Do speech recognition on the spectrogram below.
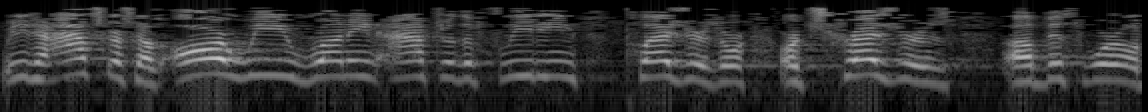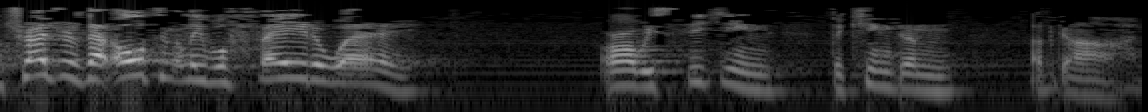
We need to ask ourselves, are we running after the fleeting pleasures or, or treasures of this world? Treasures that ultimately will fade away. Or are we seeking the kingdom of God?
